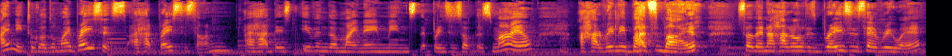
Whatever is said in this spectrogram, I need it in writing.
I need to go do my braces. I had braces on. I had this, even though my name means the princess of the smile, I had really bad smile. So then I had all these braces everywhere.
